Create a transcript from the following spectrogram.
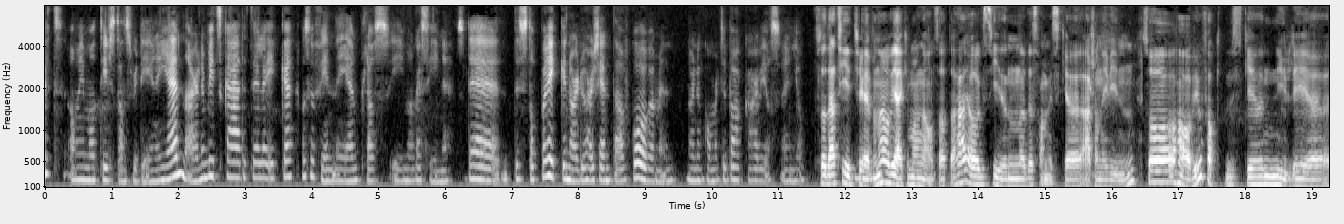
ut, og vi må tilstandsvurdere igjen. Er det blitt skadet eller ikke? Og så finne igjen plass i magasinet. Så det, det stopper ikke når du har sendt det av gårde, men når den kommer tilbake, har vi også en jobb. Så det er tidkrevende, og vi er ikke mange ansatte her. Og siden det samiske er sånn i vinden, så har vi jo faktisk eh, nylig eh,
